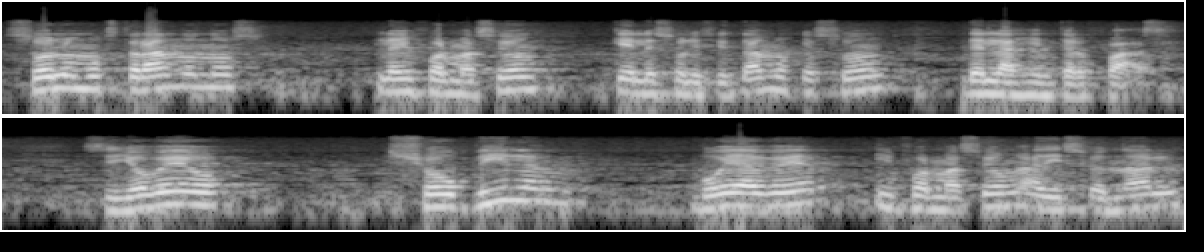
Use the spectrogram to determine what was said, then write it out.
solo mostrándonos la información que le solicitamos que son de las interfaces. Si yo veo show VLAN, voy a ver información adicional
